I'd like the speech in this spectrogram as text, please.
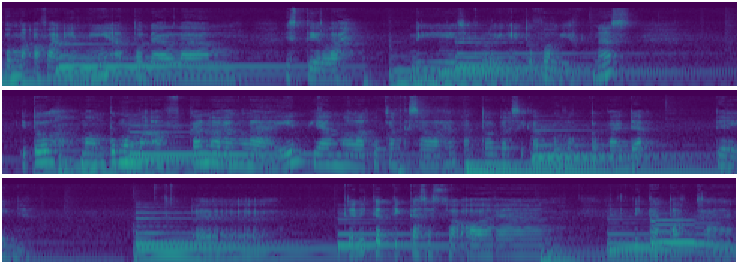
pemaafan ini atau dalam istilah di psikologi itu forgiveness itu mampu memaafkan orang lain yang melakukan kesalahan atau bersikap buruk kepada dirinya. E, jadi ketika seseorang dikatakan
